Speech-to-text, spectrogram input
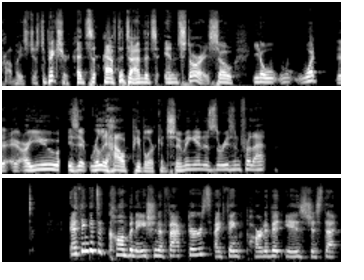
probably is just a picture. It's half the time that's in stories. So you know, what are you? Is it really how people are consuming it? Is the reason for that? I think it's a combination of factors. I think part of it is just that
